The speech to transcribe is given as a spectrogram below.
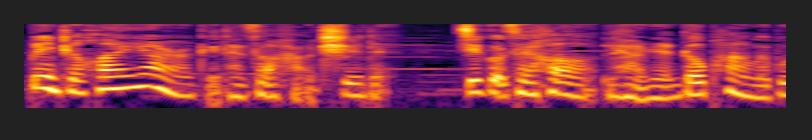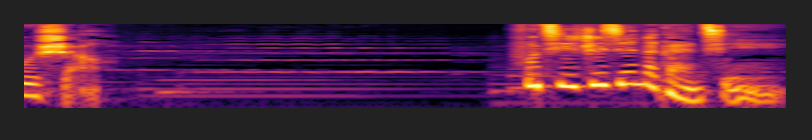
变着花样给她做好吃的，结果最后两人都胖了不少。夫妻之间的感情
